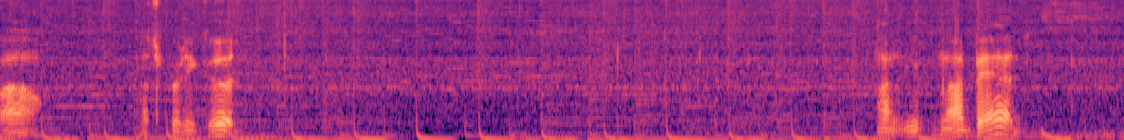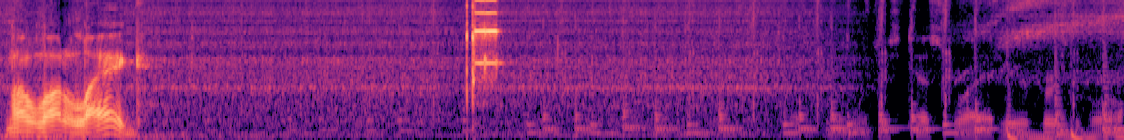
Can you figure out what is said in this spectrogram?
Wow, that's pretty good. Not, not bad. Not a lot of lag. Just test fly it here first of all.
